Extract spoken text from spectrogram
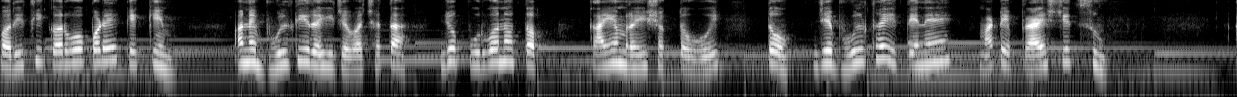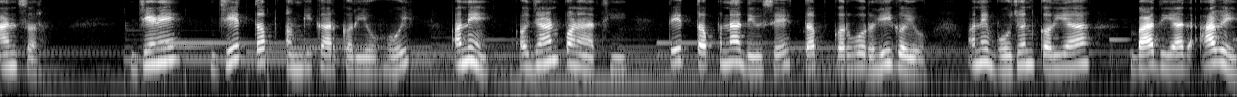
ફરીથી કરવો પડે કે કેમ? અને ભૂલથી રહી જવા છતાં જો પૂર્વનો તપ કાયમ રહી શકતો હોય, તો જે ભૂલ થઈ તેને માટે પ્રાયશ્ચિત શું? આન્સર. જેણે જે તપ અંગીકાર કર્યો હોય અને અજાણપણાથી તે તપના દિવસે તપ કરવો રહી ગયો અને ભોજન કર્યા બાદ યાદ આવે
